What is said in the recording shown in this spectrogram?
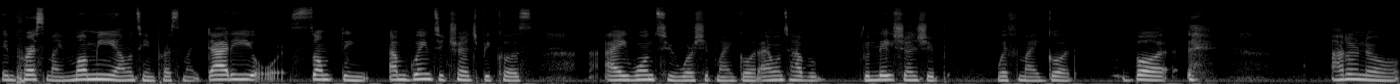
impress my mommy, I want to impress my daddy or something. I'm going to church because I want to worship my God. I want to have a relationship with my God. But I don't know.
